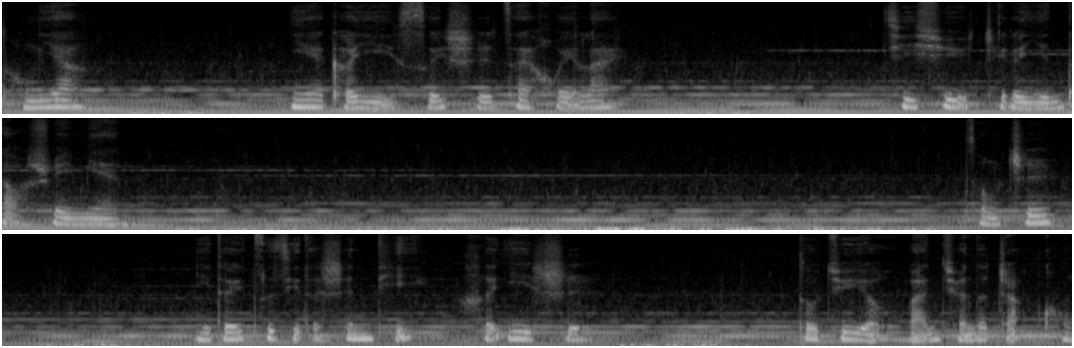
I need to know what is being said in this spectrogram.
同样，你也可以随时再回来，继续这个引导睡眠。总之，你对自己的身体和意识。都具有完全的掌控。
